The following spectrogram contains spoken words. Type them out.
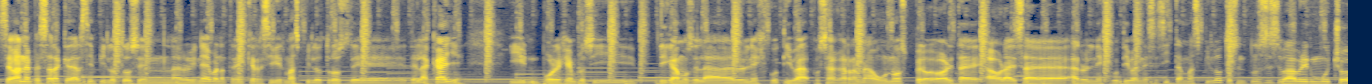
se van a empezar a quedar sin pilotos en la aerolínea y van a tener que recibir más pilotos de, la calle. Y por ejemplo, si digamos de la aerolínea ejecutiva, pues agarran a unos, pero ahorita ahora esa aerolínea ejecutiva necesita más pilotos. Entonces se va a abrir mucho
